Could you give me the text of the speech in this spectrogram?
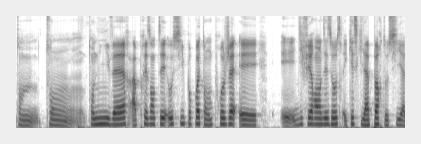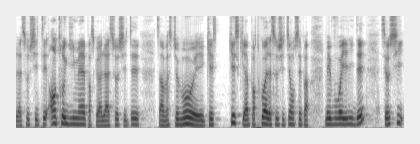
ton, ton, ton univers, à présenter aussi pourquoi ton projet est, est différent des autres et qu'est-ce qu'il apporte aussi à la société, entre guillemets, parce que la société, c'est un vaste mot, et qu'est-ce qu'est-ce qui apporte quoi à la société, on ne sait pas. Mais vous voyez l'idée, c'est aussi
